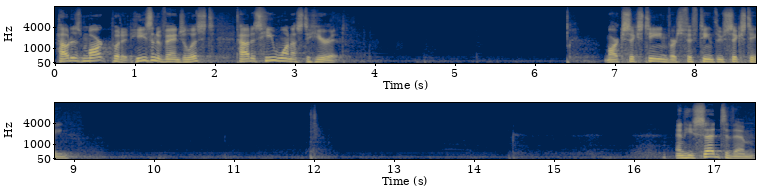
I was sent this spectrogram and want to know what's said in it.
How does Mark put it? He's an evangelist. How does he want us to hear it? Mark 16, verse 15 through 16. And he said to them,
